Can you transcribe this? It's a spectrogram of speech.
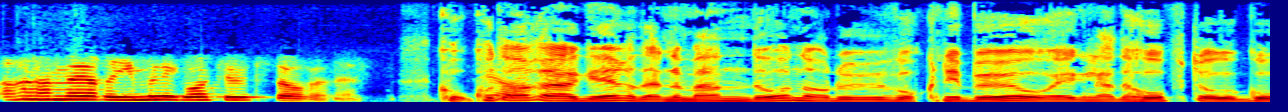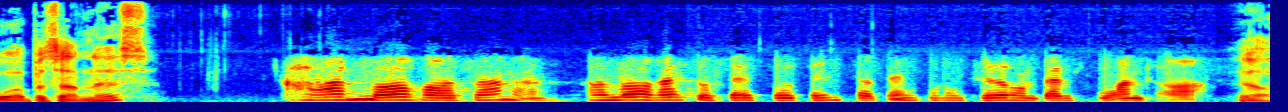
Han er rimelig godt utsovende. Hvordan Hvordan reagerer denne mannen da, når du våkner i Bø og egentlig hadde håpet å gå av på Sandnes? Han var rasende. Han var rett og slett så sint at den konduktøren, den skulle han ta. Ja.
